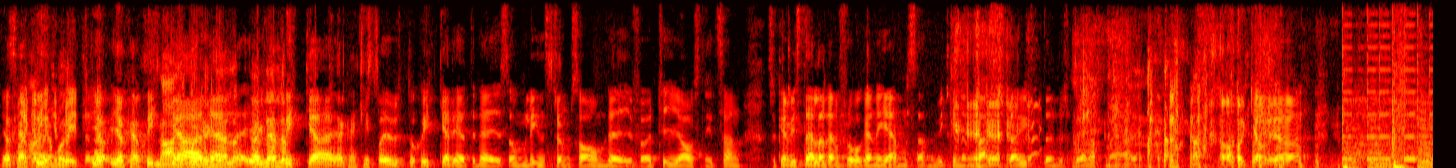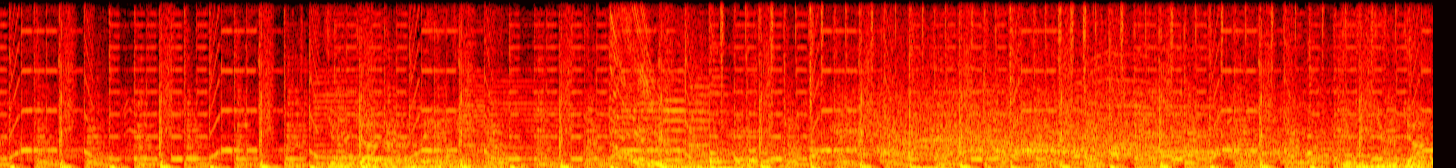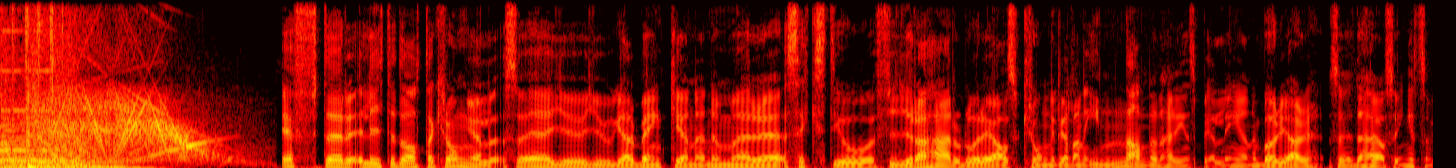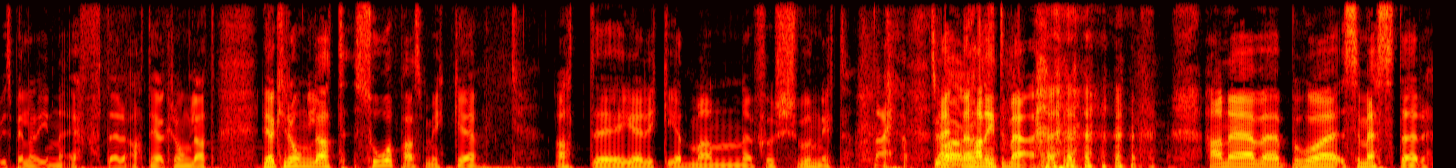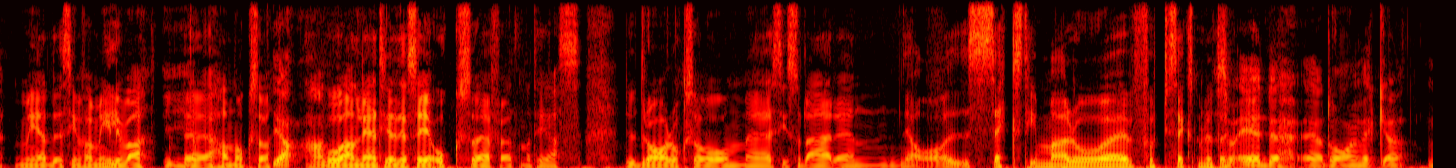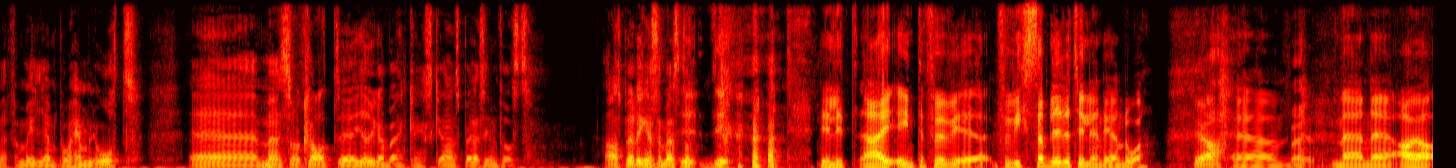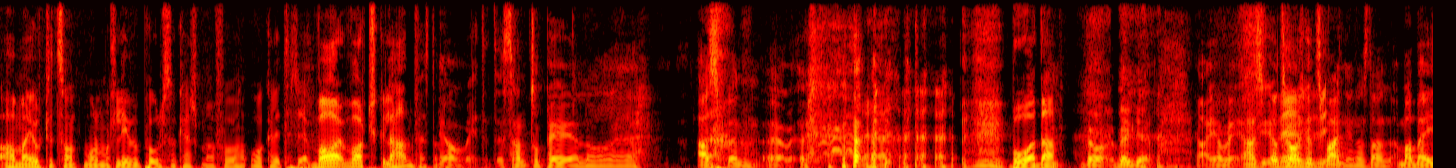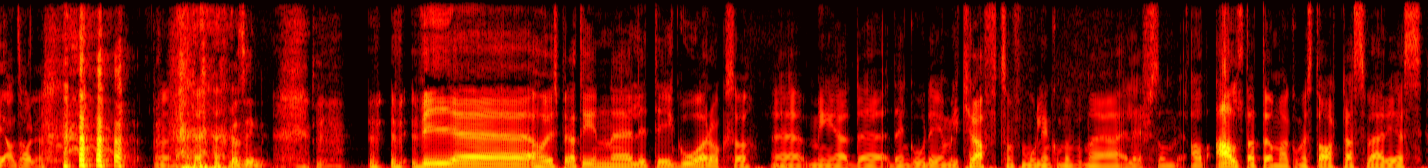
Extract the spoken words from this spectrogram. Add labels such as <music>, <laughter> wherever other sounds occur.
Jag kan, skicka, jag, jag kan skicka Nej, jag brukar den, jag kan skicka, jag kan klippa ut och skicka det till dig som Lindström sa om dig för tio avsnitt sen. Så kan vi ställa den frågan igen sen, vilken den värsta yttern du spelat med är. <laughs> Ja, kan vi göra. Efter lite datakrångel så är ju ljugarbänken nummer 64 här och då är det alltså krångel redan innan den här inspelningen börjar. Så det här är alltså inget som vi spelar in efter att det har krånglat. Det har krånglat så pass mycket att eh, Erik Edman försvunnit. Nej, <laughs> Tyvärr Nej men han är inte. inte med. <laughs> han är på semester med sin familj va? Ja. Eh, han också. Ja, han, Och anledningen till att jag säger också är för att Mattias, du drar också om eh, sisådär en, ja, sex timmar och eh, 46 minuter. så är det. Jag drar en vecka med familjen på hemlig ort. Eh, Men såklart eh, ljugarbänken ska spelas in först. Annars blir det ingen semester. Det, det, det är lite, nej inte för, för vissa blir det tydligen det ändå. Ja, Ehm, men eh, ja, har man gjort ett sånt mål mot Liverpool så kanske man får åka lite till det. Var, vart skulle han förresten? jag vet inte. Saint-Tropez eller eh, Aspen. <laughs> Båda. <laughs> Bå- Bägge. Ja, jag, vet, han, jag tror han ska till Spanien någonstans. Marbella antagligen. <laughs> Med sin. Vi eh, har ju spelat in eh, lite igår också eh, med eh, den gode Emil Kraft som förmodligen kommer vara med, eller som av allt att döma kommer starta Sveriges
